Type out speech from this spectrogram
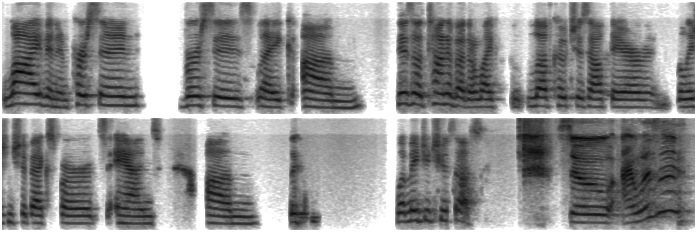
live and in person versus like um there's a ton of other life love coaches out there and relationship experts and um like what made you choose us so I wasn't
